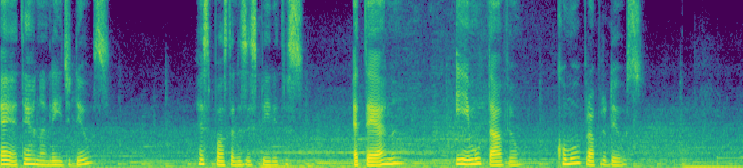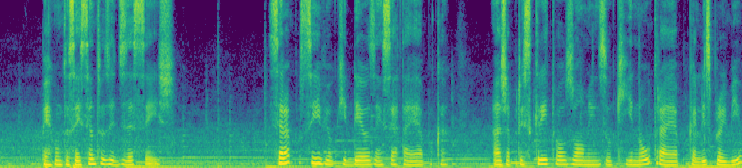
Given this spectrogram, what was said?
É eterna a lei de Deus? Resposta dos Espíritos: Eterna e imutável, como o próprio Deus. Pergunta 616. Será possível que Deus, em certa época, haja prescrito aos homens o que noutra época lhes proibiu?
